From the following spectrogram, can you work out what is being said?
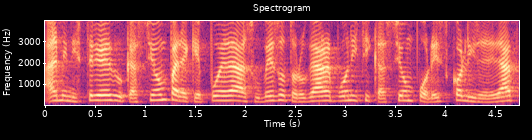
al Ministerio de Educación para que pueda a su vez otorgar bonificación por escolaridad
